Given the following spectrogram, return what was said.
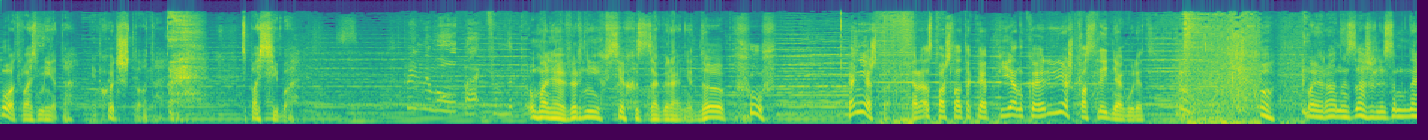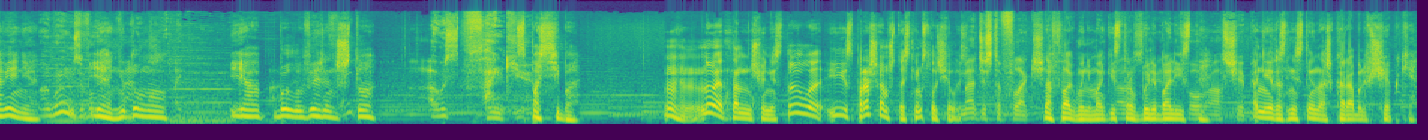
Вот, возьми это. Хоть что-то. Спасибо. Умоляю, верни их всех из-за грани. Да, фуф. Конечно. Раз пошла такая пьянка, режь последний огурец. О, мои раны зажили за мгновение. Я не думал... Я был уверен, что... Спасибо. Мгм, Ну, это нам ничего не стоило, и спрашиваем, что с ним случилось. На флагмане магистров были баллисты. Они разнесли наш корабль в щепки.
